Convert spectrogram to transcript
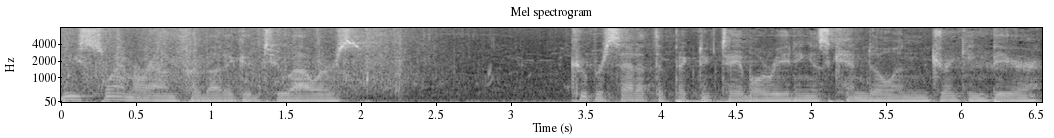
We swam around for about a good two hours. Cooper sat at the picnic table reading his Kindle and drinking beer.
